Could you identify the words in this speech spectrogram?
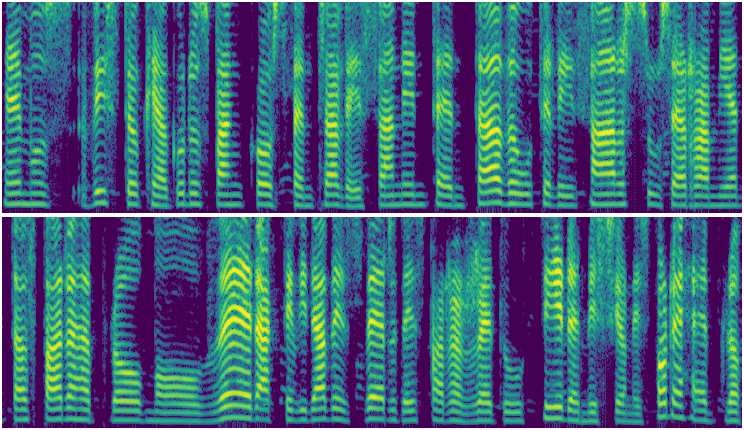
Hemos visto que algunos bancos centrales han intentado utilizar sus herramientas para promover actividades verdes para reducir emisiones. Por ejemplo,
